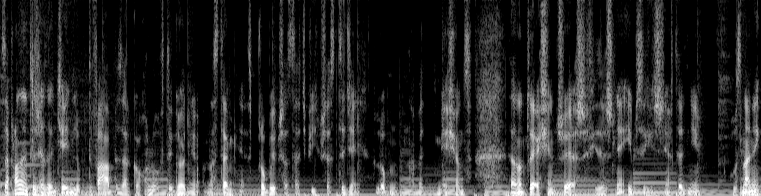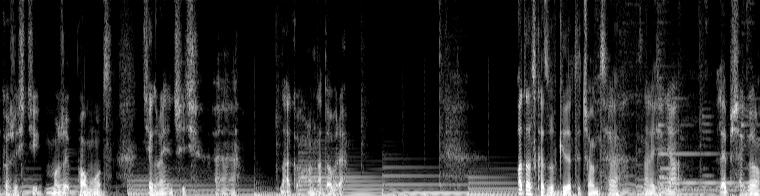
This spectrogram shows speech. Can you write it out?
Zaplanuj też jeden dzień lub dwa bez alkoholu w tygodniu. Następnie spróbuj przestać pić przez tydzień lub nawet miesiąc. Zanotuj jak się czujesz fizycznie i psychicznie w te dni. Uznanie korzyści może pomóc Ci ograniczyć e, alkohol na dobre. Oto wskazówki dotyczące znalezienia lepszego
